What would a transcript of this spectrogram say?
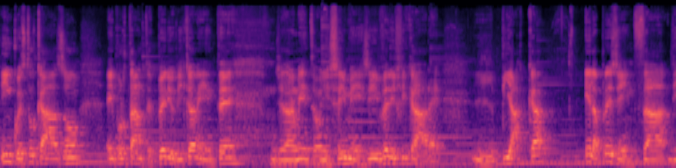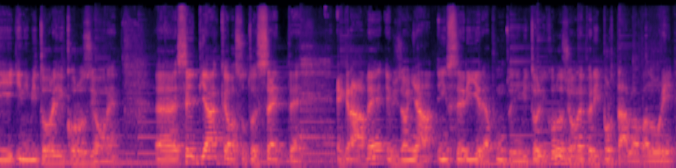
In questo caso è importante periodicamente, generalmente ogni sei mesi, verificare il pH e la presenza di inibitori di corrosione. Eh, se il pH va sotto il 7 è grave e bisogna inserire appunto inibitori di corrosione per riportarlo a valori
